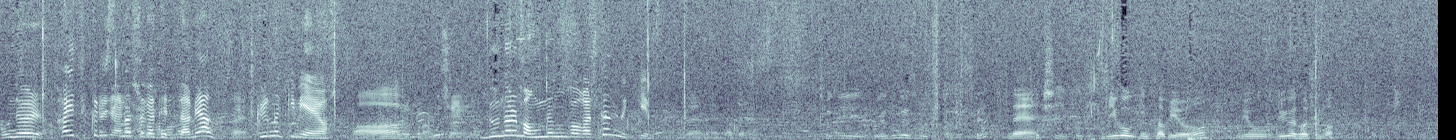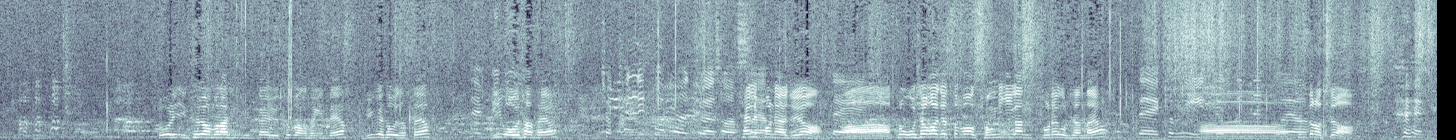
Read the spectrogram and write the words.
오늘 화이트 크리스마스가 됐다면 네. 그 느낌이에요. 아 그렇구나. 눈을 먹는 것 같은 느낌. 네네 맞아요. 저기 외국에서 오셨다 그랬어요? 네. 혹시 미국 인터뷰. 미국 미국에서 오신 분. 저 우리 인터뷰 한번 하실까요? 유튜브 방송인데요. 미국에서 오셨어요? 네, 미국 어디 사세요? 저 캘리포니아 주에서 왔어요. 캘리포니아주요? 네. 아, 그럼 오셔가지고 또 뭐 격리 기간 보내고 오셨나요? 네, 격리 2주 아, 끝냈고요. 힘들었죠?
